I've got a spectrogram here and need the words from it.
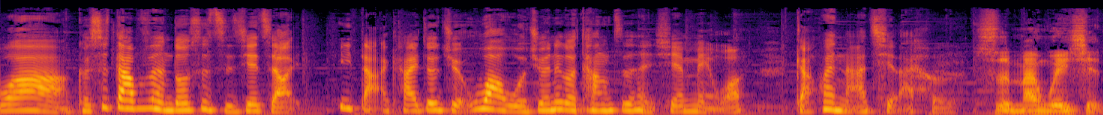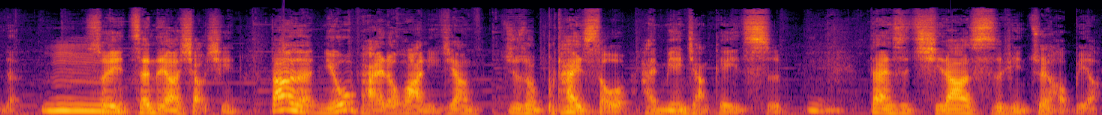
哇，可是大部分人都是直接只要。一打开就觉得哇，我觉得那个汤汁很鲜美，我要赶快拿起来喝，是蛮危险的，嗯，所以真的要小心。当然，牛排的话，你这样就是说不太熟，还勉强可以吃，嗯，但是其他的食品最好不要。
